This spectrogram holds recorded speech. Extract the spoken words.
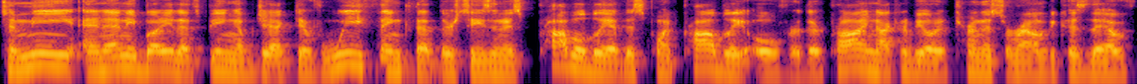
to me and anybody that's being objective, we think that their season is probably at this point probably over. They're probably not going to be able to turn this around because they have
